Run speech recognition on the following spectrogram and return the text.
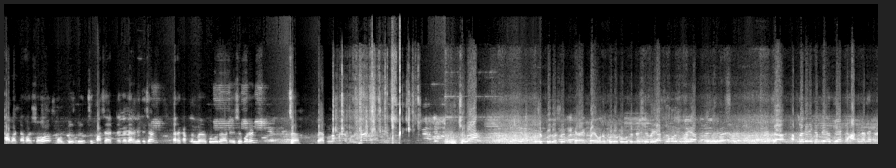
খাবার টাবার সহ মোট বেচবে হচ্ছে পাঁচ হাজার টাকা। যারা নিতে চান, তারা কাপ্তান ভাইয়ের কবুতর হাটে এসে পড়েন। আচ্ছা ভাই আপনার নাম্বারটা বলেন বুঝছ না? সুপ্রিয় দর্শক এখানে এক ভাই অনেকগুলো কবুতর নিয়ে এসে ভাইয়া আসসালামু আলাইকুম ভাইয়া। তা আপনাদের এখান থেকে দু একটা হাতে না দেখেন?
